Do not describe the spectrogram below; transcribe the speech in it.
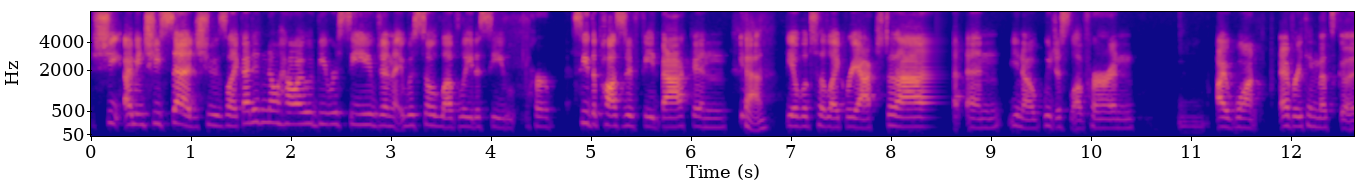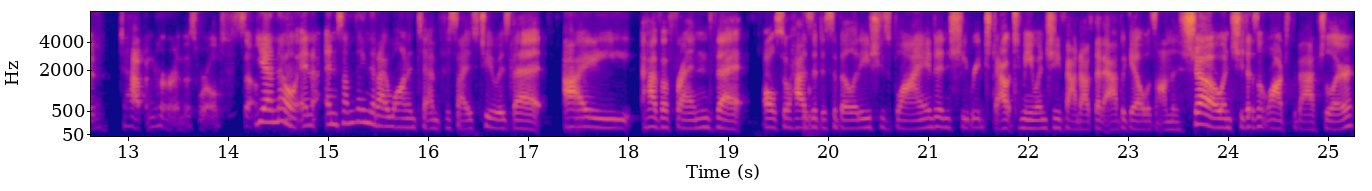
she. I mean, she said she was like, I didn't know how I would be received, and it was so lovely to see her see the positive feedback and Yeah. be able to like react to that. And you know, we just love her, and I want everything that's good to happen to her in this world. So Yeah, no, and and something that I wanted to emphasize too is that I have a friend that also has a disability. She's blind and she reached out to me when she found out that Abigail was on the show and she doesn't watch The Bachelor.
